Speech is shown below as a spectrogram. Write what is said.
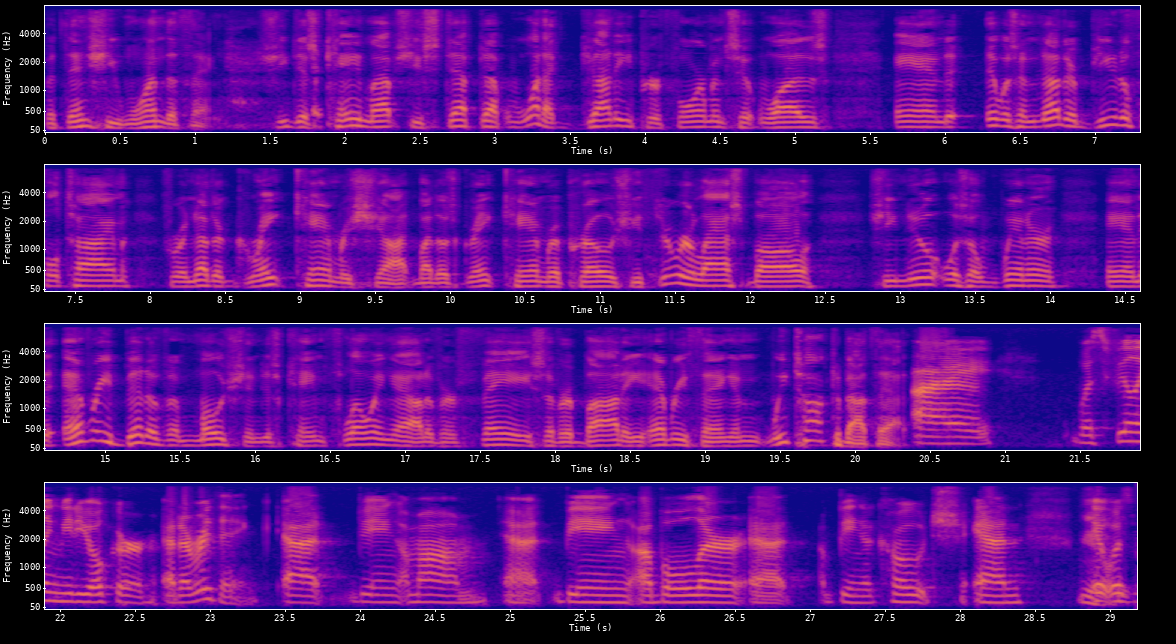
but then she won the thing. She just came up, she stepped up. What a gutty performance it was. And it was another beautiful time for another great camera shot by those great camera pros. She threw her last ball. She knew it was a winner. And every bit of emotion just came flowing out of her face, of her body, everything. And we talked about that. I was feeling mediocre at everything at being a mom at being a bowler at being a coach. And yeah. it was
